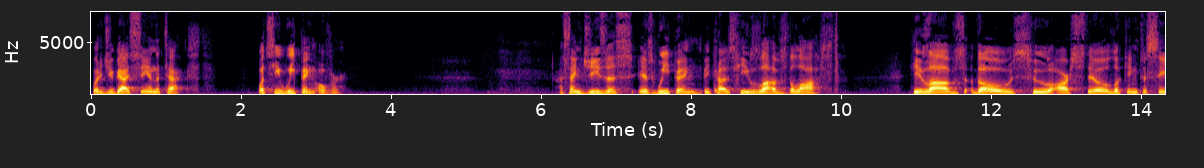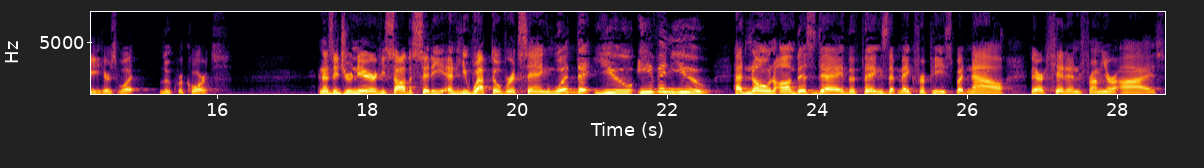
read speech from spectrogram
What did you guys see in the text? What's he weeping over? I think Jesus is weeping because he loves the lost. He loves those who are still looking to see. Here's what Luke records. And as he drew near, he saw the city and he wept over it, saying, Would that you, even you, had known on this day the things that make for peace, but now they're hidden from your eyes.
